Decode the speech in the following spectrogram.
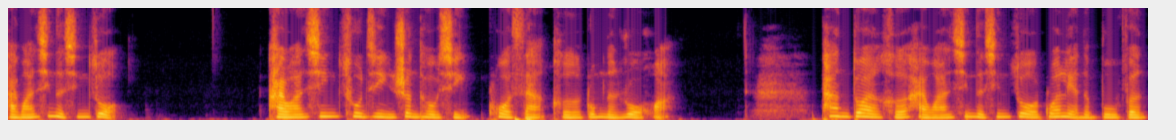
海王星的星座，海王星促进渗透性扩散和功能弱化。判断和海王星的星座关联的部分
